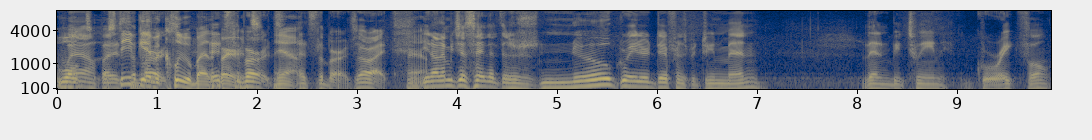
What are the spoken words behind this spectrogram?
well, but Steve the gave a clue by the it's birds. the birds. Yeah. It's the birds. All right. Yeah. You know, let me just say that there's no greater difference between men than between grateful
